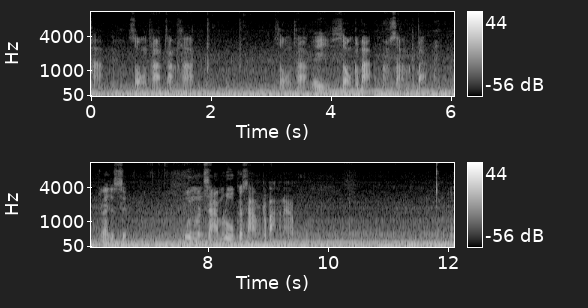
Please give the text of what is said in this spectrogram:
ถาดนะสองถาดสามถาดสองถาด เอ้ยสองกระบะสามกระบะ ก็น่าจะเสร็จปูนมันสามลูกก็สามกระบะนะครับโอ้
